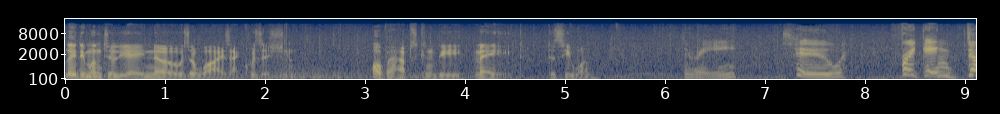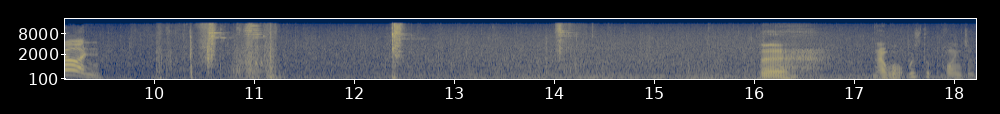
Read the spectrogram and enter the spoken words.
Lady Montilyet knows a wise acquisition. Or perhaps can be made to see one. Three, two, freaking done! Uh, now what was the point of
